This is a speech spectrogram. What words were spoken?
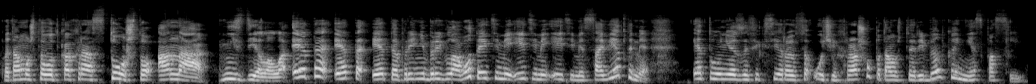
Потому что вот как раз то, что она не сделала это, это, это, пренебрегла вот этими, этими, этими советами, это у нее зафиксируется очень хорошо, потому что ребенка не спасли.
